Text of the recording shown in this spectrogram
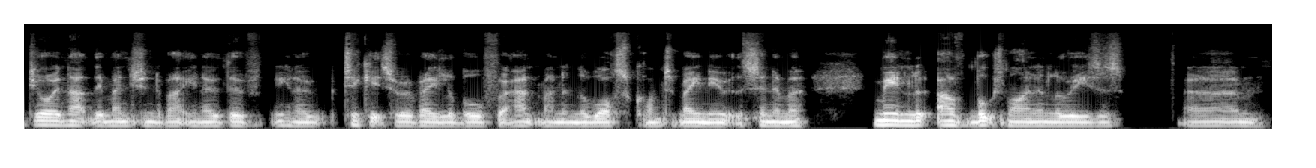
during that they mentioned about you know the you know tickets are available for Ant Man and the Wasp Quantumania at the cinema. Me and I've booked mine and Louise's. Um,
